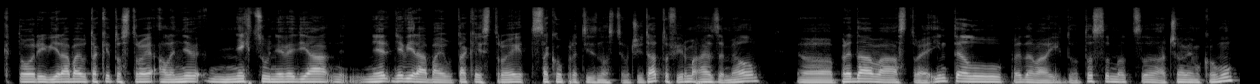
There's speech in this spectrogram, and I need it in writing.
ktorí vyrábajú takéto stroje, ale ne, nechcú, nevedia, ne, nevyrábajú také stroje s takou precíznosťou. Čiže táto firma ASML uh, predáva stroje Intelu, predáva ich do TSMC a čo viem komu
